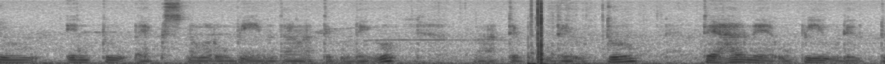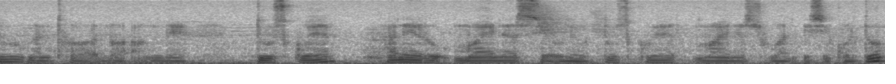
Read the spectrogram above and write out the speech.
2 into x nomor ubi mentang atip ude u atip ude u 2 te hane ubi ude 2 ngan tho no ang ne 2 square. Hane ru minus ya ude 2 square minus 1 is equal to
